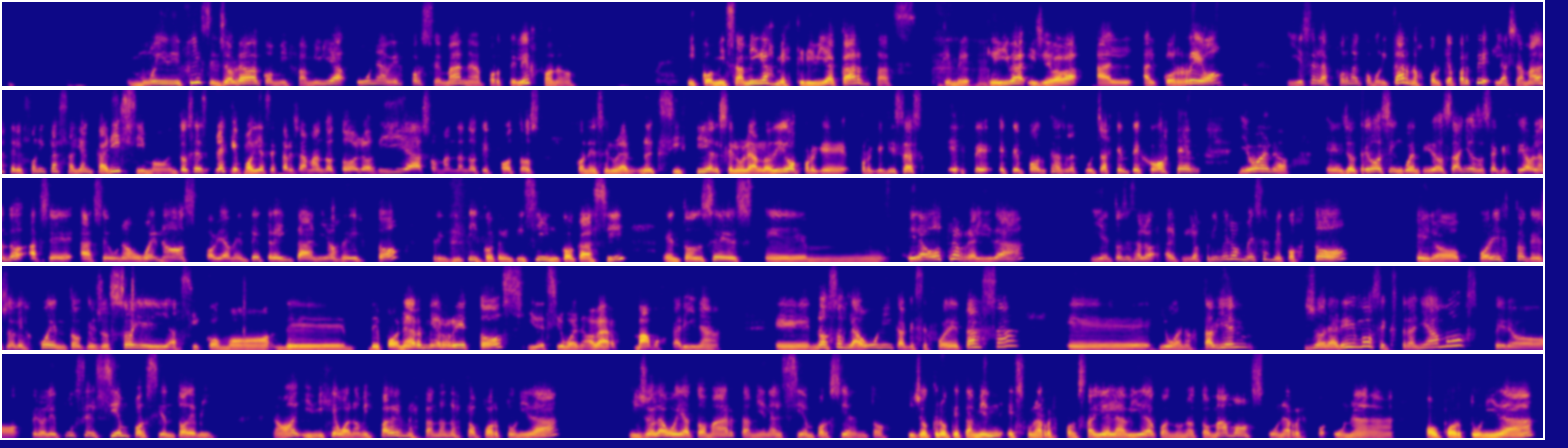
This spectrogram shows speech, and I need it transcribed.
muy difícil. Yo hablaba con mi familia una vez por semana, por teléfono y con mis amigas me escribía cartas que, me, que iba y llevaba al, correo y esa es la forma de comunicarnos, porque aparte las llamadas telefónicas salían carísimo, entonces no es que podías estar llamando todos los días o mandándote fotos con el celular, no existía el celular, lo digo porque, porque quizás este, este podcast lo escucha gente joven y bueno, eh, yo tengo 52 años, o sea que estoy hablando hace, hace unos buenos, obviamente, 30 años de esto, 30 y pico, 35 casi. Entonces, em, era otra realidad y entonces los primeros meses me costó, pero por esto que yo les cuento, que yo soy así como de, ponerme retos y decir, bueno, a ver, vamos, Karina, eh, no sos la única que se fue de casa, eh, y bueno, está bien, lloraremos, extrañamos, pero, pero le puse el 100% de mí. Y dije, bueno, mis padres me están dando esta oportunidad y yo la voy a tomar también al 100%. Y yo creo que también es una responsabilidad en la vida cuando uno tomamos una, una oportunidad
